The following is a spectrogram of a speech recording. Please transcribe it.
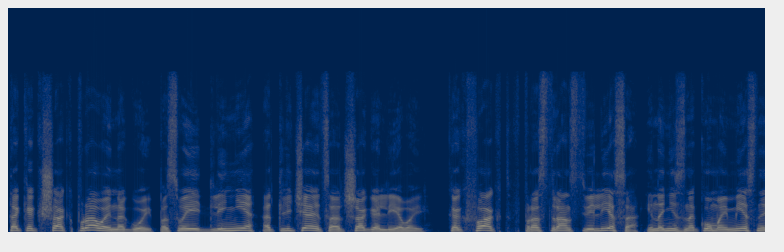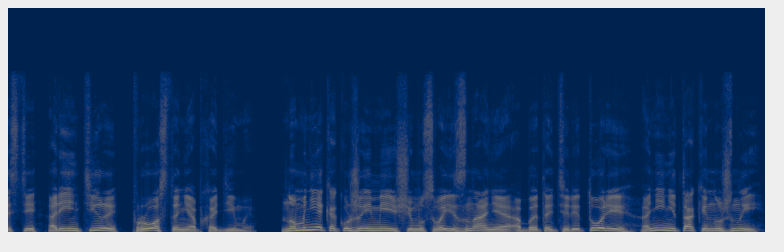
Так как шаг правой ногой по своей длине отличается от шага левой, как факт, в пространстве леса и на незнакомой местности ориентиры просто необходимы. Но мне, как уже имеющему свои знания об этой территории, они не так и нужны.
